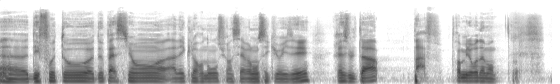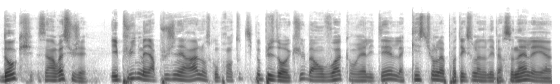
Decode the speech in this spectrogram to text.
euh, des photos de patients avec leur nom sur un serveur non sécurisé. Résultat, paf, 3000 euros d'amende. Donc, c'est un vrai sujet. Et puis, de manière plus générale, lorsqu'on prend un tout petit peu plus de recul, bah, on voit qu'en réalité, la question de la protection de la donnée personnelle euh,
